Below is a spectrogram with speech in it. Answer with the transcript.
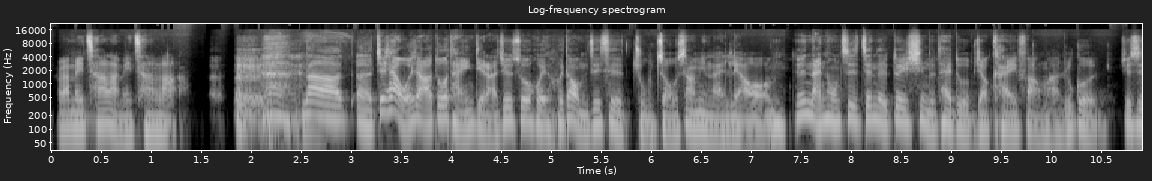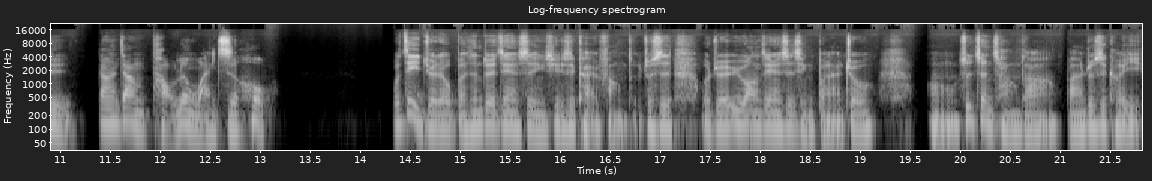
好了，没差啦，没差啦。那呃，接下来我想要多谈一点啦，就是说回回到我们这次的主轴上面来聊哦。就是男同志真的对性的态度比较开放嘛？如果就是刚刚这样讨论完之后，我自己觉得我本身对这件事情其实是开放的，就是我觉得欲望这件事情本来就。哦，是正常的，本来就是可以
